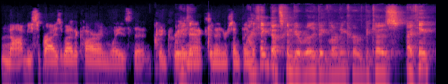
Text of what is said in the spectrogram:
not be surprised by the car in ways that could create think, an accident or something. I think that's going to be a really big learning curve because I think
